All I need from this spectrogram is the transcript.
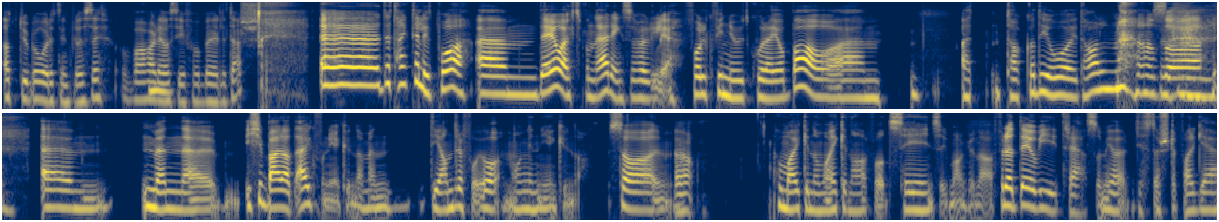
at du ble årets influenser? Hva har det å si for Belitage? Eh, det tenkte jeg litt på. Um, det er jo eksponering, selvfølgelig. Folk finner ut hvor jeg jobber, og um, jeg takker de òg i talen. så um, Men uh, ikke bare at jeg får nye kunder, men de andre får jo mange nye kunder. Så Ja. hun Maiken og Maiken har fått sinnssykt mange kunder. For det er jo vi tre som gjør de største farge...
